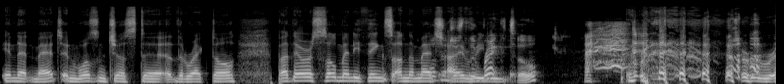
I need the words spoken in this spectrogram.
in that match and wasn't just uh, the ragdoll. But there were so many things on the match I the really rectal.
